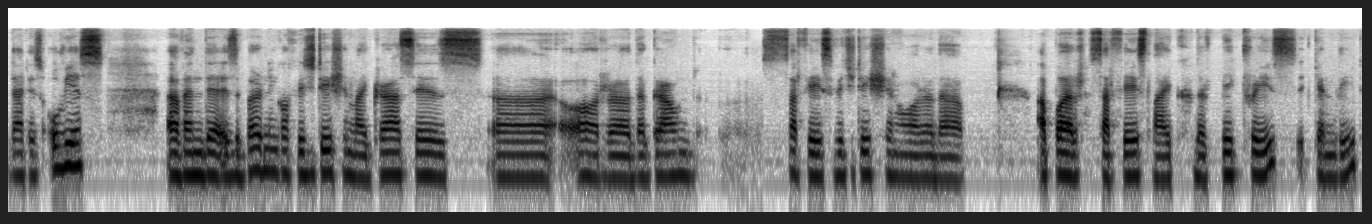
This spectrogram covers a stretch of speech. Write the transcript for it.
that is obvious uh, when there is a burning of vegetation like grasses uh, or uh, the ground surface vegetation or the upper surface like the big trees, it can lead.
